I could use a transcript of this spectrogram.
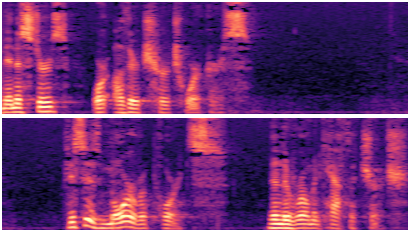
ministers or other church workers. This is more reports than the Roman Catholic Church.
